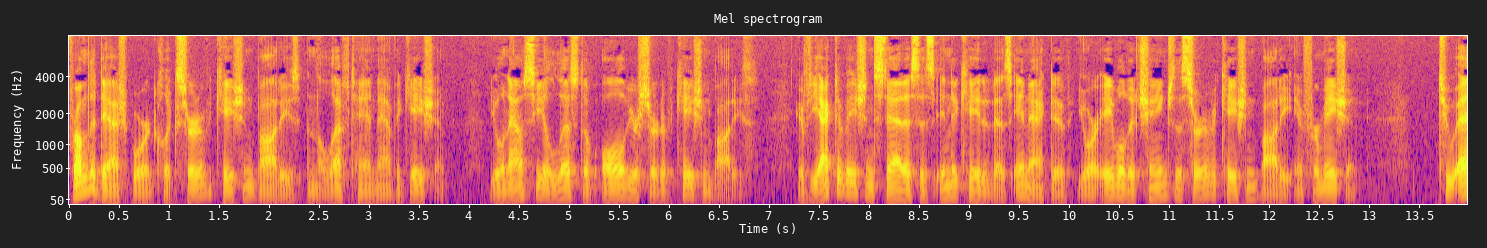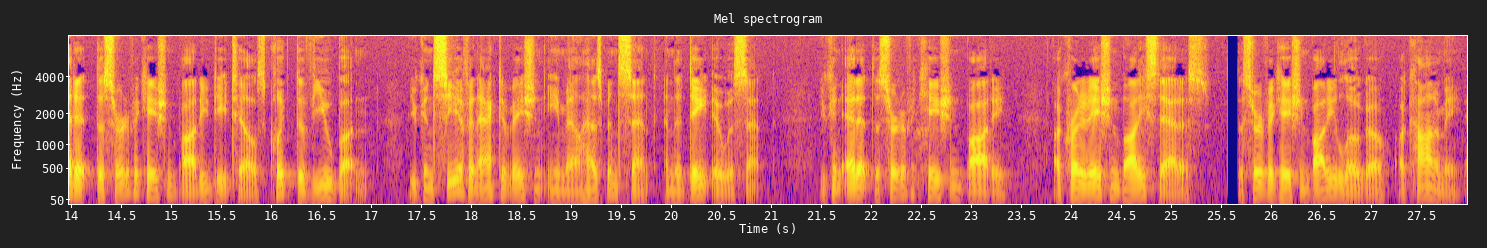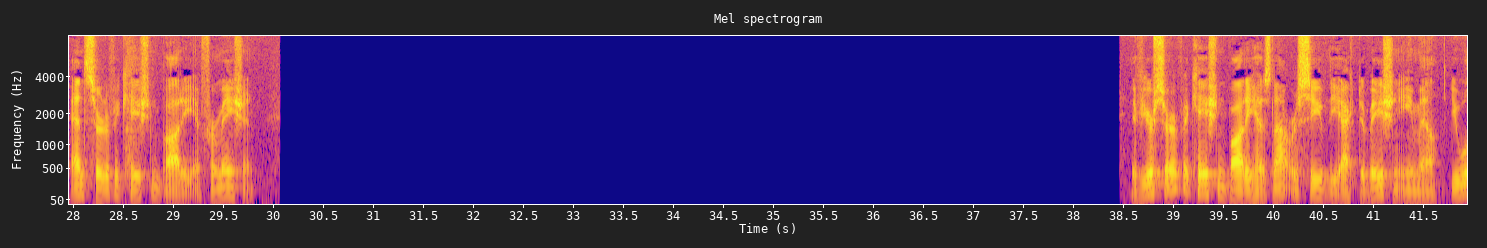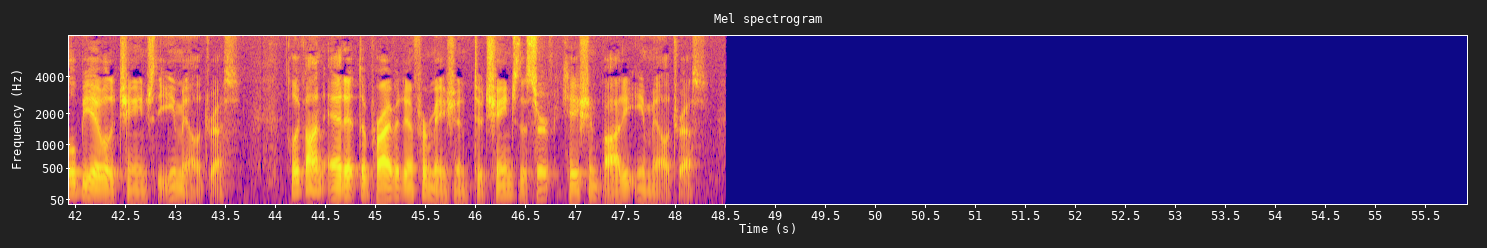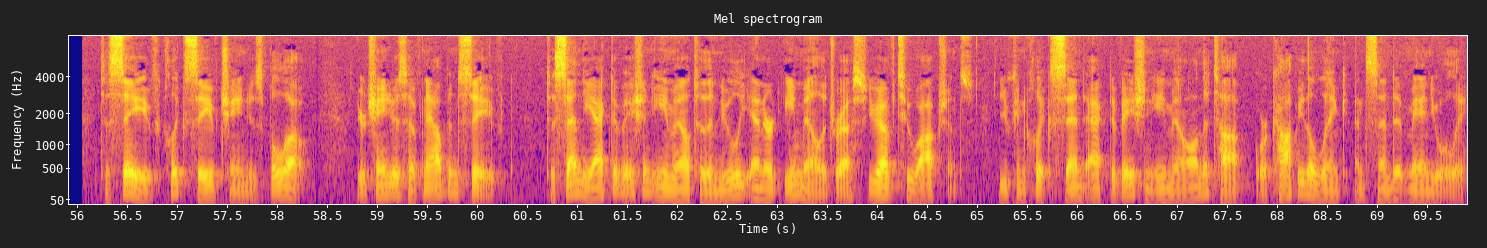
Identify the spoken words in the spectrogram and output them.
From the dashboard, click Certification Bodies in the left-hand navigation. You will now see a list of all of your certification bodies. If the activation status is indicated as inactive, you are able to change the certification body information. To edit the certification body details, click the View button. You can see if an activation email has been sent and the date it was sent. You can edit the certification body, accreditation body status, the certification body logo, economy, and certification body information. If your certification body has not received the activation email, you will be able to change the email address. Click on Edit the private information to change the certification body email address. To save, click Save Changes below. Your changes have now been saved. To send the activation email to the newly entered email address, you have two options. You can click Send Activation Email on the top or copy the link and send it manually.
